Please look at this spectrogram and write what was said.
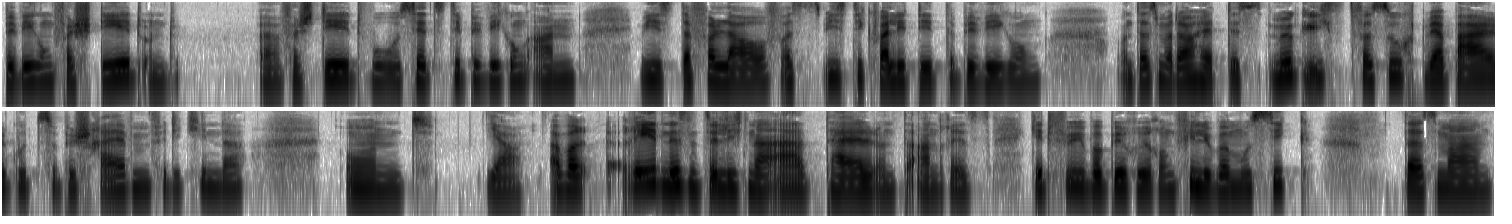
Bewegung versteht und äh, versteht, wo setzt die Bewegung an, wie ist der Verlauf, was, wie ist die Qualität der Bewegung. Und dass man da halt das möglichst versucht, verbal gut zu beschreiben für die Kinder. Und ja, aber reden ist natürlich nur ein Teil und der andere ist, geht viel über Berührung, viel über Musik. dass man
